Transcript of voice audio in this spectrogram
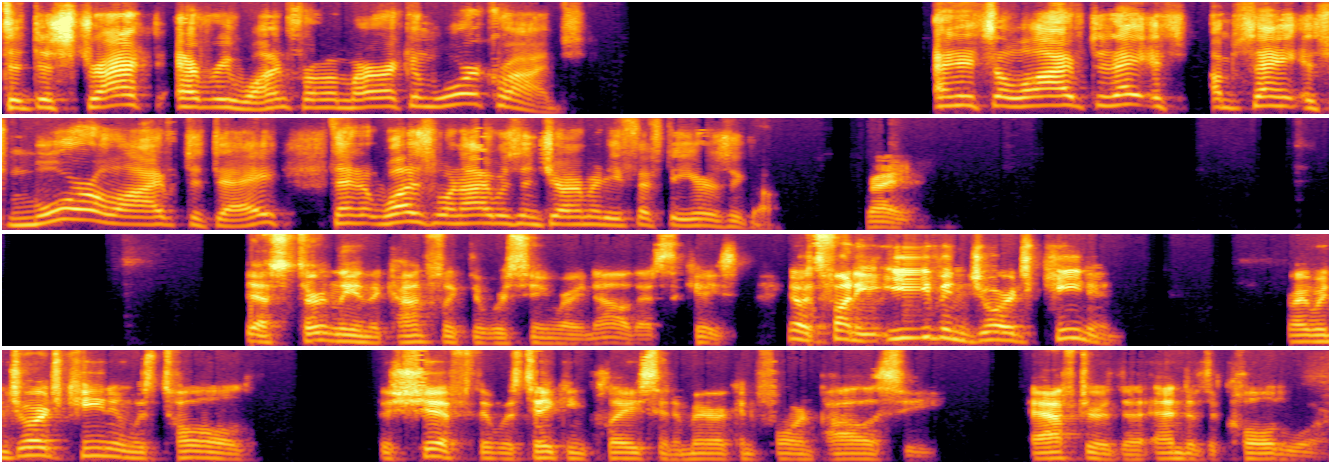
to distract everyone from American war crimes. And it's alive today. It's, I'm saying it's more alive today than it was when I was in Germany 50 years ago. Right. Yes, certainly in the conflict that we're seeing right now, that's the case. You know, it's funny, even George Kennan, right? When George Kennan was told the shift that was taking place in American foreign policy after the end of the Cold War,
